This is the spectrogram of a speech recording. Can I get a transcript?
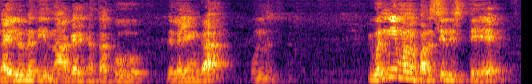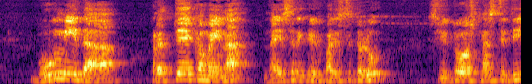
నైలు నది నాగరికతకు నిలయంగా ఉన్నది. ఇవన్నీ మనం పరిశీలిస్తే భూమి మీద ప్రత్యేకమైన నైసర్గిక పరిస్థితులు శీతోష్ణ స్థితి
